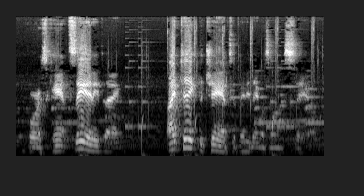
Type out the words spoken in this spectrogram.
of course, can't see anything. I'd take the chance if anything was on sale.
